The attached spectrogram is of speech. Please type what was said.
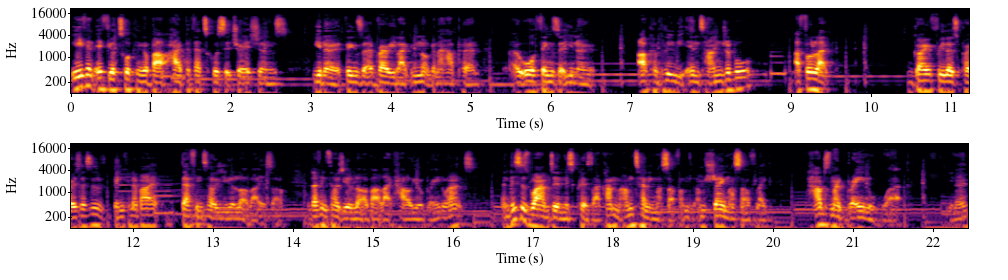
Even if you're talking about hypothetical situations, you know, things that are very like not gonna happen, uh, or things that you know are completely intangible, I feel like going through those processes of thinking about it definitely tells you a lot about yourself. It definitely tells you a lot about like how your brain works. And this is why I'm doing this quiz. Like I'm, I'm telling myself, I'm, I'm showing myself like, how does my brain work? You know?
